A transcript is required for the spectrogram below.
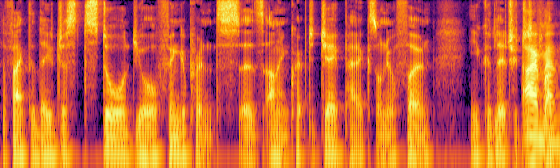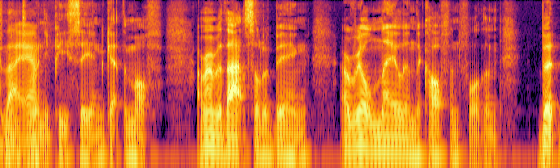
the fact that they just stored your fingerprints as unencrypted JPEGs on your phone. You could literally just plug them that, into yeah. any PC and get them off. I remember that sort of being a real nail in the coffin for them. But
